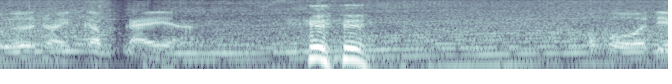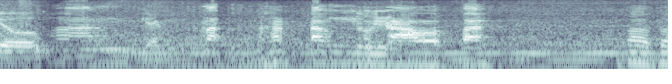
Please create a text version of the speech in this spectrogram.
เวอร์ถอยกลับไกลอะ โอ้โห เดี๋ยว สะพานแก่งทัดตังยาวๆอะไป ไปไป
